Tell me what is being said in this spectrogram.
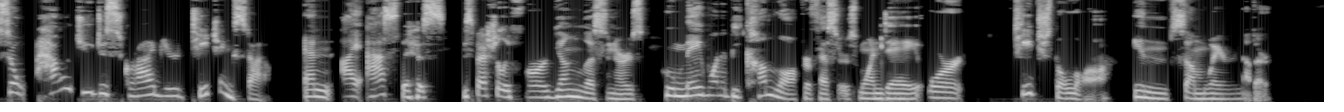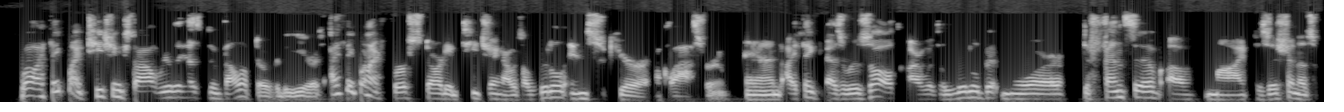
So, how would you describe your teaching style? And I ask this especially for young listeners who may want to become law professors one day or teach the law in some way or another. Well, I think my teaching style really has developed over the years. I think when I first started teaching, I was a little insecure in the classroom. And I think as a result, I was a little bit more defensive of my position as a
